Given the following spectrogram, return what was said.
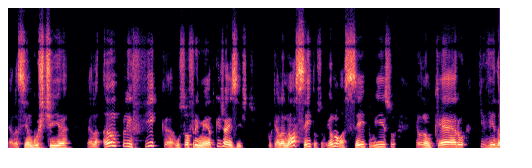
ela se angustia, ela amplifica o sofrimento que já existe, porque ela não aceita. Eu não aceito isso, eu não quero. Que vida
